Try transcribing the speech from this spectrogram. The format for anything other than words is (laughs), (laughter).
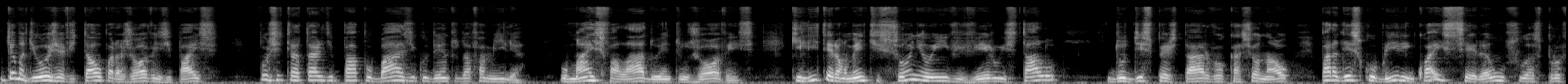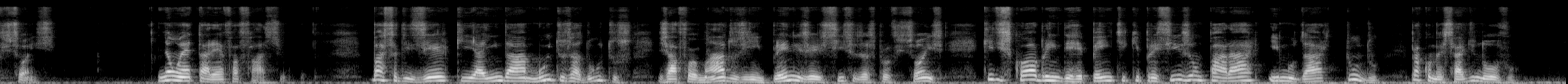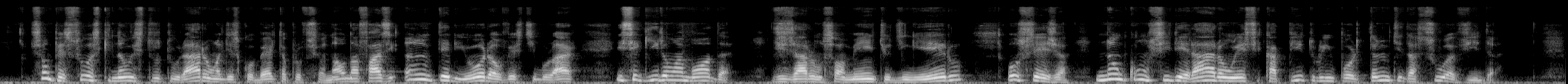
O tema de hoje é vital para jovens e pais, por se tratar de papo básico dentro da família, o mais falado entre os jovens, que literalmente sonham em viver o estalo do despertar vocacional para descobrirem quais serão suas profissões. Não é tarefa fácil. Basta dizer que ainda há muitos adultos, já formados e em pleno exercício das profissões, que descobrem de repente que precisam parar e mudar tudo para começar de novo. São pessoas que não estruturaram a descoberta profissional na fase anterior ao vestibular e seguiram a moda, visaram somente o dinheiro, ou seja, não consideraram esse capítulo importante da sua vida.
